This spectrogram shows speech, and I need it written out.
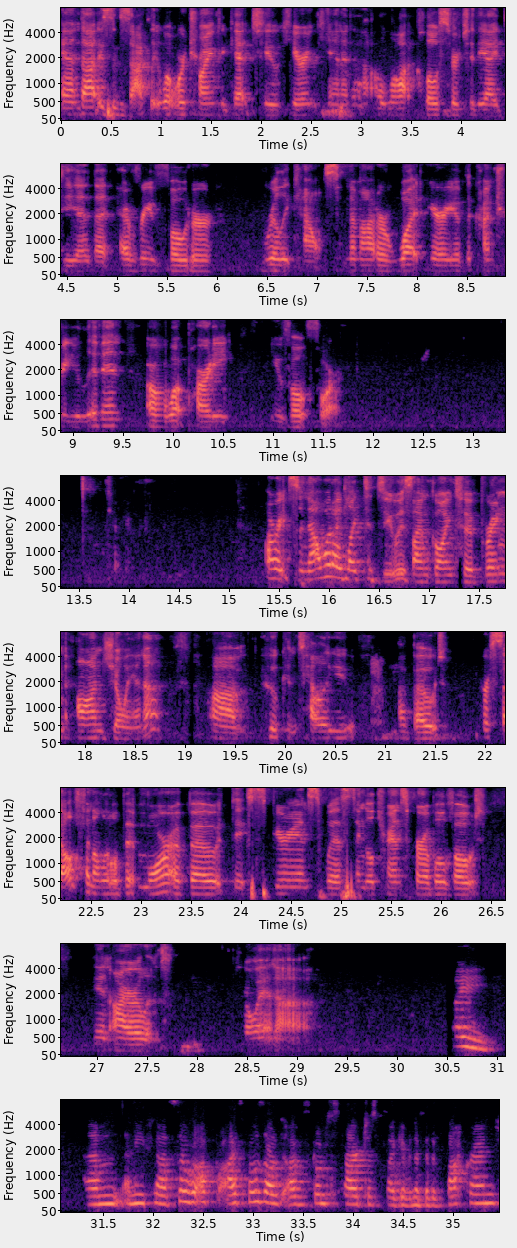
And that is exactly what we're trying to get to here in Canada, a lot closer to the idea that every voter really counts, no matter what area of the country you live in or what party you vote for. Okay. All right, so now what I'd like to do is I'm going to bring on Joanna, um, who can tell you about herself and a little bit more about the experience with single transferable vote in Ireland. Joanna. Hi, um, Anita. So I suppose I was going to start just by giving a bit of background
